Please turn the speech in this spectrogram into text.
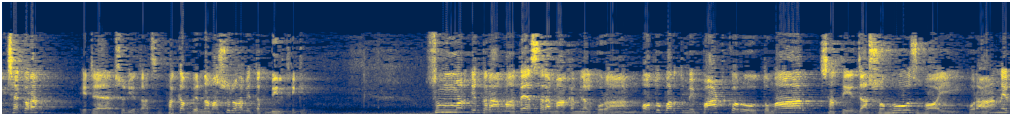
ইচ্ছা করা, এটা শরীয়ত আছে। ফাকাব্যের নামাজ শুরু হবে তকবীর থেকে। অতপর তুমি পাঠ করো তোমার সাথে যা সহজ হয় কোরআনের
